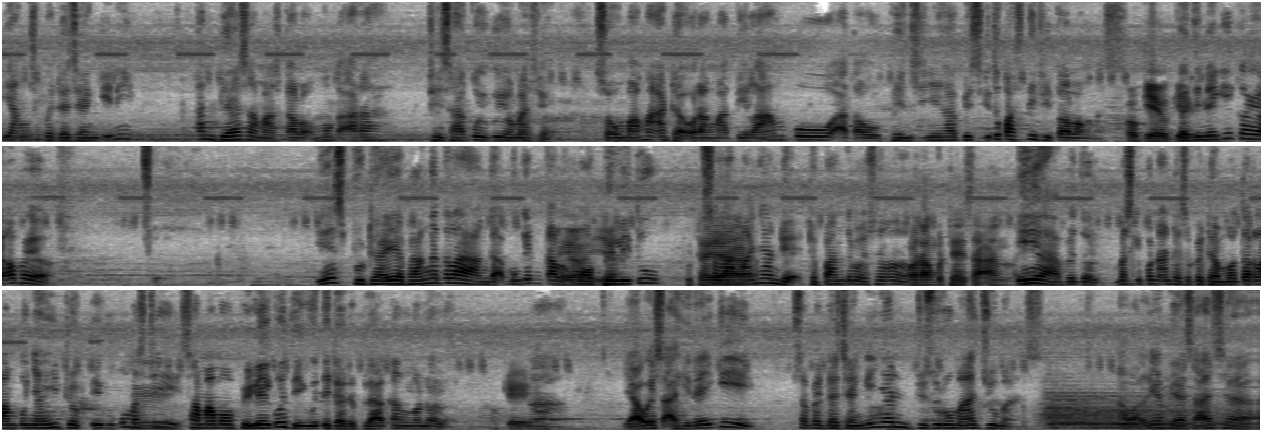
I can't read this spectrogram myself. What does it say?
yang sepeda jangki ini kan biasa, Mas. Kalau mau ke arah desaku itu ya, Mas ya. Seumpama ada orang mati lampu atau bensinnya habis, itu pasti ditolong, Mas. Oke, oke. Jadi oke. ini kayak apa ya? Yes, budaya banget lah. Nggak mungkin kalau Iya, mobil iya. itu Budaya selamanya di depan terus. orang pedesaan lah. Iya betul. Meskipun ada sepeda motor lampunya hidup, iku ku mesti sama mobilnya iku diikuti dari belakang ngono loh. Oke. Nah, ya wes akhirnya iki sepeda jangkinya disuruh maju mas. Awalnya biasa aja,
